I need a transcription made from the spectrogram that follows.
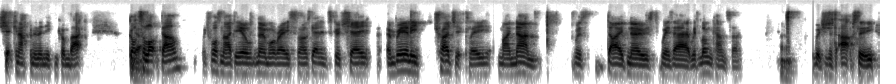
shit can happen, and then you can come back. Got yeah. to lockdown, which wasn't ideal. No more race, and I was getting into good shape. And really, tragically, my nan was diagnosed with uh, with lung cancer. Which is just absolutely.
